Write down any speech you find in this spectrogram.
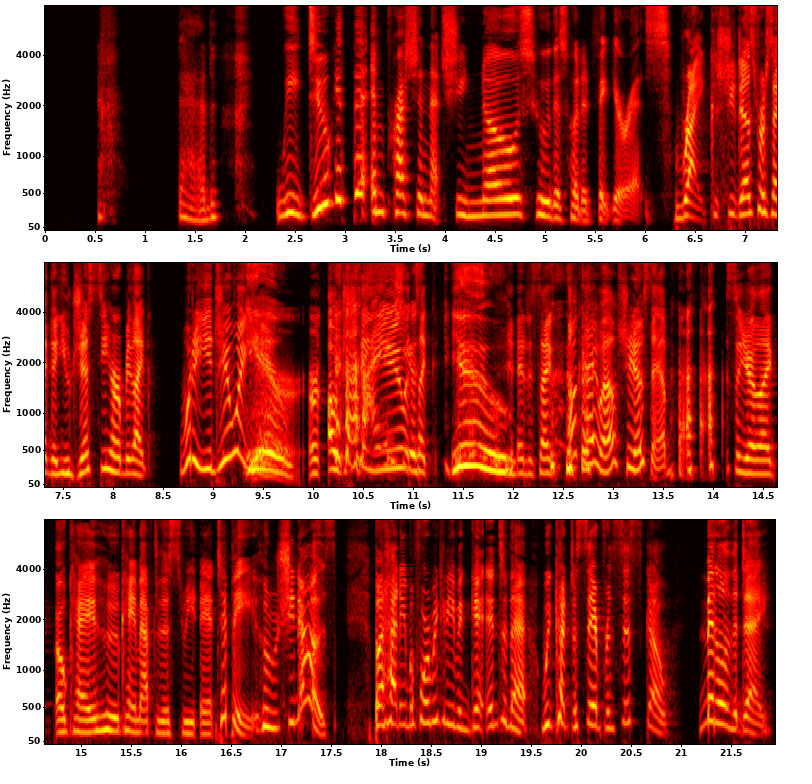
dead, we do get the impression that she knows who this hooded figure is. Right. Because she does for a second. You just see her be like, What are you doing You. here? Or, oh, you say you? It's goes, like, You. and it's like, okay, well, she knows them. so you're like, okay, who came after this sweet Aunt Tippy? Who she knows. But honey, before we can even get into that, we cut to San Francisco, middle of the day.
